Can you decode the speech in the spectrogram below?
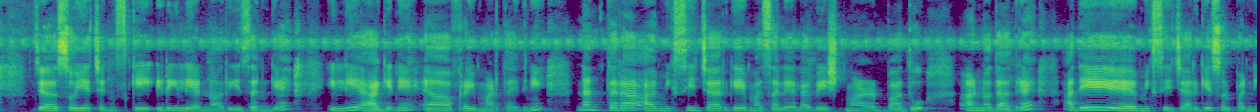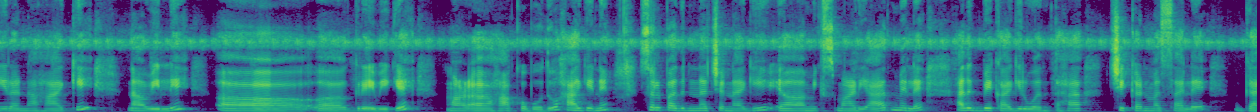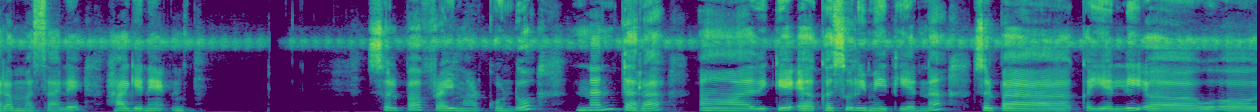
ಸೋಯಾ ಚಂಕ್ಸ್ಗೆ, ಇಡೀಲಿ ಅನ್ನೋ ರೀಸನ್ಗೆ ಇಲ್ಲಿ ಹಾಗೆಯೇ ಫ್ರೈ ಮಾಡ್ತಾಯಿದ್ದೀನಿ ನಂತರ ಆ ಮಿಕ್ಸಿ ಜಾರ್ಗೆ ಮಸಾಲೆ ಎಲ್ಲ ವೇಸ್ಟ್ ಮಾಡಬಾರ್ದು ಅನ್ನೋದಾದರೆ, ಅದೇ ಮಿಕ್ಸಿ ಜಾರ್ಗೆ ಸ್ವಲ್ಪ ನೀರನ್ನು ಹಾಕಿ ನಾವಿಲ್ಲಿ ಗ್ರೇವಿಗೆ ಮಾ ಹಾಕೋಬೋದು. ಹಾಗೆಯೇ ಸ್ವಲ್ಪ ಅದನ್ನು ಚೆನ್ನಾಗಿ ಮಿಕ್ಸ್ ಮಾಡಿ ಆದಮೇಲೆ ಅದಕ್ಕೆ ಬೇಕಾಗಿರುವಂತಹ ಚಿಕನ್ ಮಸಾಲೆ, ಗರಂ ಮಸಾಲೆ ಹಾಗೆಯೇ ಸ್ವಲ್ಪ ಫ್ರೈ ಮಾಡಿಕೊಂಡು ನಂತರ ಅದಕ್ಕೆ ಕಸೂರಿ ಮೇಥಿಯನ್ನು ಸ್ವಲ್ಪ ಕೈಯಲ್ಲಿ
